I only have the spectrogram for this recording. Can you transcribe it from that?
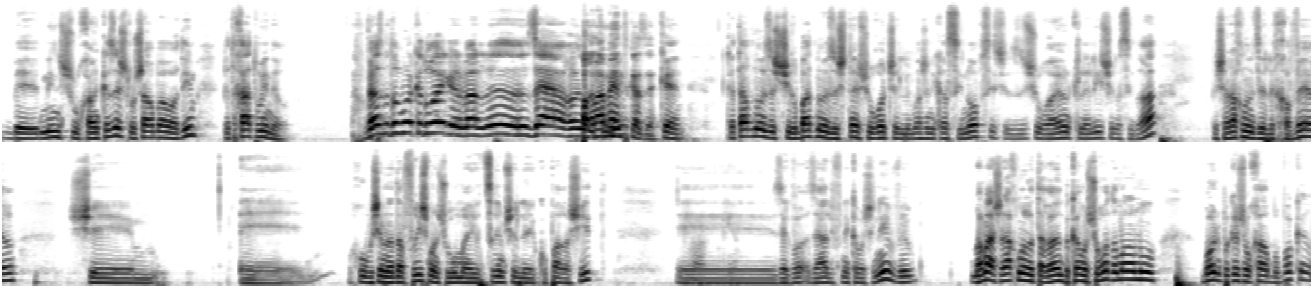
במין שולחן כזה, שלושה ארבעה אוהדים, בתחילת ווינר. ואז מדברים על כדורגל, אבל אה, זה היה הרעיון פרלמנט. כזה. כן. כתבנו איזה, שרבטנו איזה שתי שורות של מה שנקרא סינופסיס, שזה איזשהו רעיון כללי של הסדרה, ושלחנו את זה לחבר, ש... אה, בחור בשם נדב פרישמן, שהוא מהיוצרים של אה, קופה ראשית. כן. זה, כבר, זה היה לפני כמה שנים, והוא ממש, הלכנו לו את הרעיון בכמה שורות, אמר לנו, בואו ניפגש מחר בבוקר.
